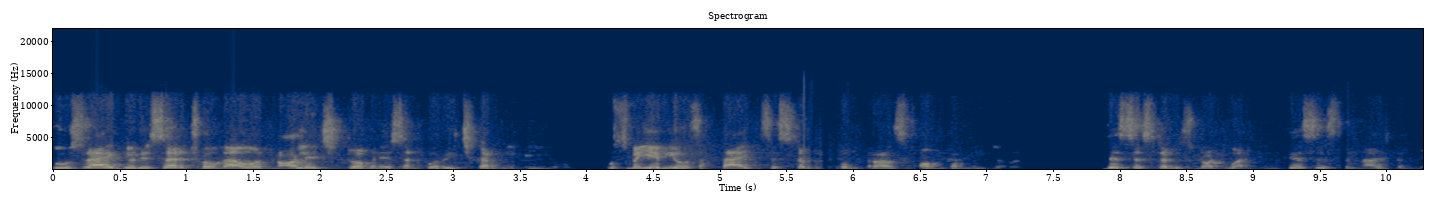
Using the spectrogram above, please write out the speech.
दूसरा है जो रिसर्च होगा, वो नॉलेज डोमिनेशन को रीच करने के लिए होगा। उसमें यह भी हो सकता है कि सिस्टम को ट्रांसफॉर्म करने की ज़रूरत this system is not working this is alternative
